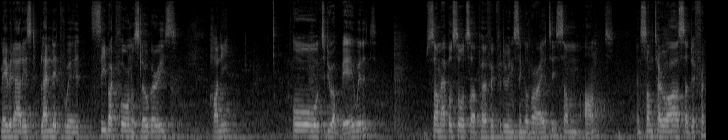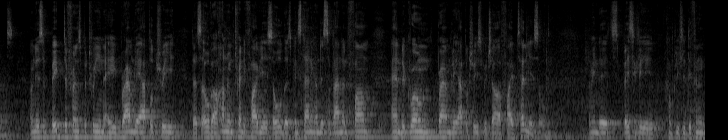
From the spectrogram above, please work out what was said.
Maybe that is to blend it with sea buckthorn or sloeberries, honey, or to do a beer with it. Some apple sorts are perfect for doing single varieties, some aren't, and some terroirs are different. I mean, there's a big difference between a Bramley apple tree that's over 125 years old that's been standing on this abandoned farm and the grown Bramley apple trees which are five, ten years old. I mean, it's basically completely different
